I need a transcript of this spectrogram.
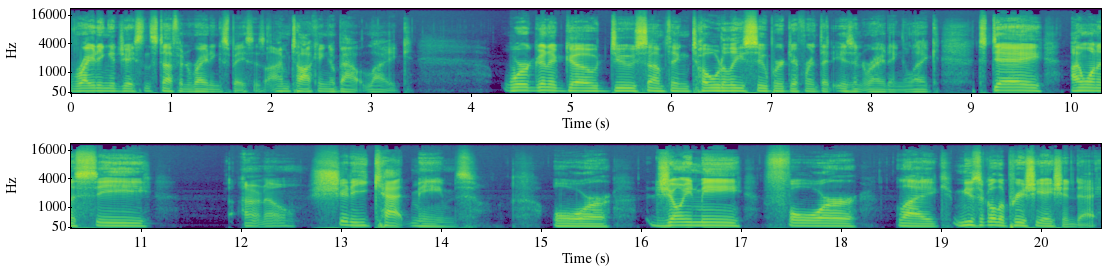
writing adjacent stuff in writing spaces. I'm talking about like we're going to go do something totally super different that isn't writing. Like today I want to see I don't know, shitty cat memes or join me for like musical appreciation day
